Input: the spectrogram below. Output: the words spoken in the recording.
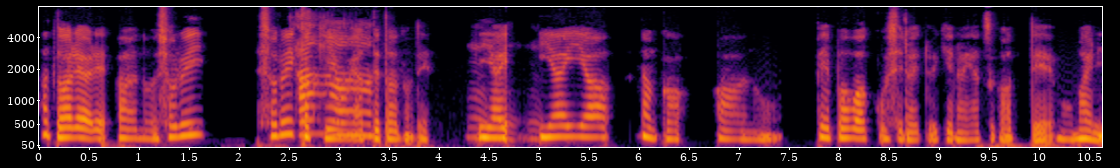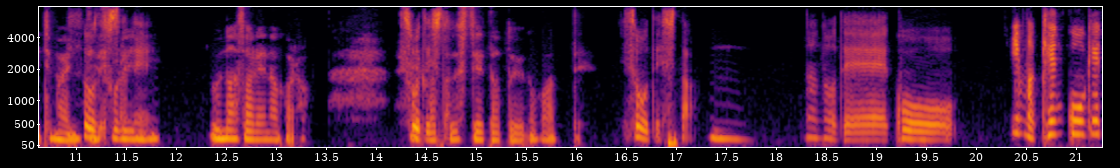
あとあれあれ、あの、書類、書類書きをやってたので、いやいやいや、なんか、あの、ペーパーワークをしないといけないやつがあって、もう毎日毎日それにうなされながら生活してたというのがあって。そうでした。うん。なので、こう、今健康月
